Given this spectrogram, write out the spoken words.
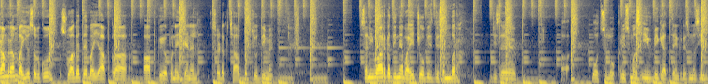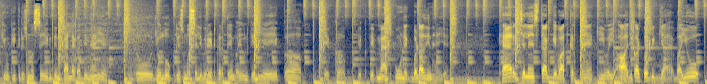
राम राम भाइयों सबको स्वागत है भाई आपका आपके अपने चैनल सड़क छाप बकचोदी में। शनिवार का दिन है भाई 24 दिसंबर जिसे बहुत से लोग क्रिसमस ईव भी कहते हैं क्रिसमस ईव क्योंकि क्रिसमस से एक दिन पहले का दिन है ये। तो जो लोग क्रिसमस सेलिब्रेट करते हैं भाई उनके लिए एक एक एक, एक महत्वपूर्ण एक बड़ा दिन है ये। खैर चलें इस तक आगे बात करते हैं कि भाई आज का टॉपिक क्या है। भाइयों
